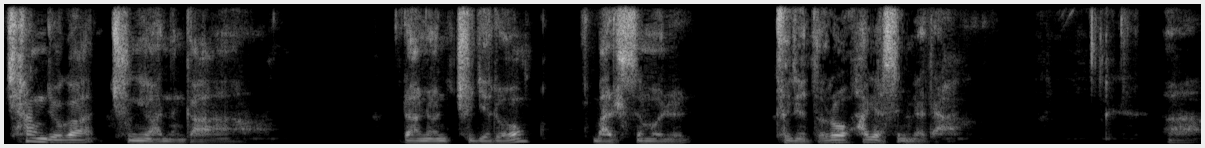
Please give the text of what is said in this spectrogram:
창조가 중요한가 라는 주제로 말씀을 드리도록 하겠습니다. 아,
